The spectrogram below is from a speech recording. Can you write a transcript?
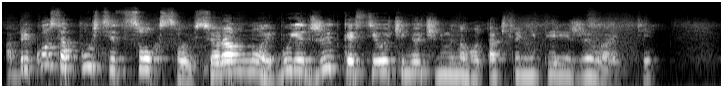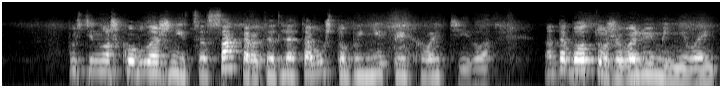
Абрикос опустит сок свой все равно. И будет жидкости очень-очень много, так что не переживайте. Пусть немножко увлажнится сахар, это для того, чтобы не перехватило. Надо было тоже в алюминиевой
